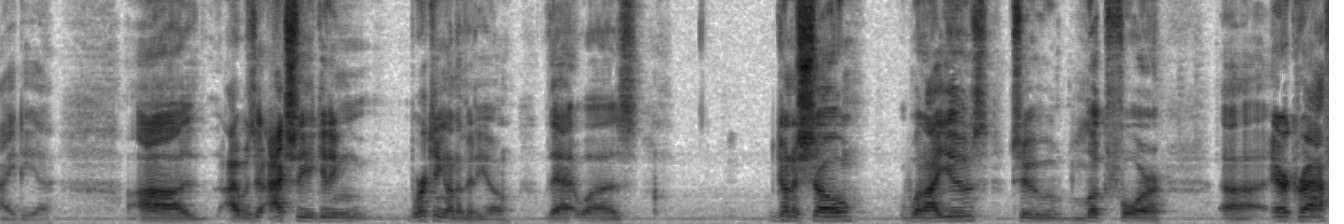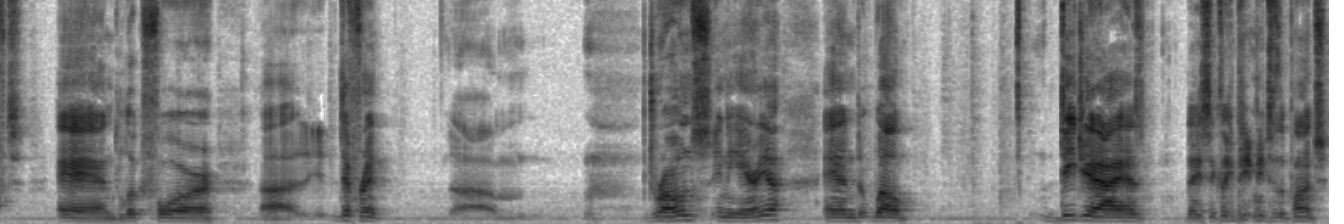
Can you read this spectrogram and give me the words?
idea. Uh, I was actually getting working on a video that was going to show what I use to look for uh, aircraft and look for uh, different um, drones in the area. And well, DJI has basically beat me to the punch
